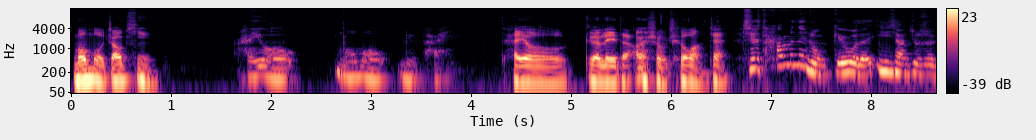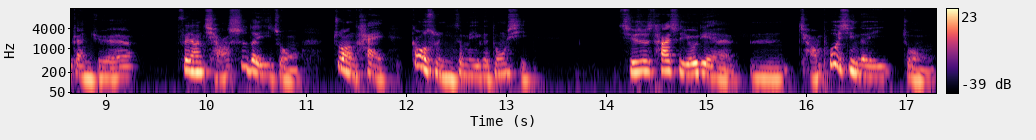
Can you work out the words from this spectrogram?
某某招聘，还有某某旅拍，还有各类的二手车网站。其实他们那种给我的印象就是感觉非常强势的一种状态，告诉你这么一个东西，其实它是有点嗯强迫性的一种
